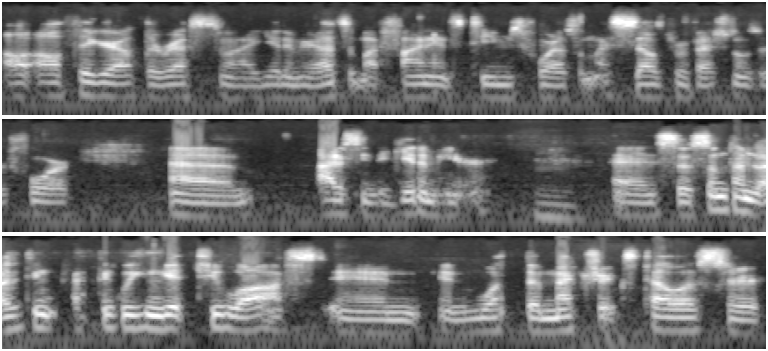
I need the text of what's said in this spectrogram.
I'll, I'll, figure out the rest when i get them here that's what my finance team's for that's what my sales professionals are for um, I just need to get them here. Mm. And so sometimes I think I think we can get too lost in in what the metrics tell us or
